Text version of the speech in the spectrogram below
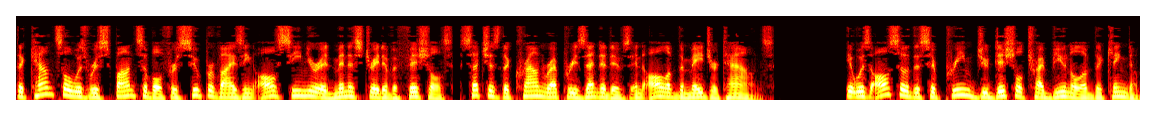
The council was responsible for supervising all senior administrative officials, such as the crown representatives in all of the major towns. It was also the supreme judicial tribunal of the kingdom.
